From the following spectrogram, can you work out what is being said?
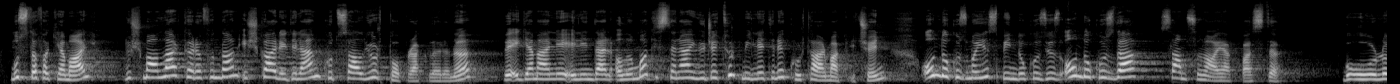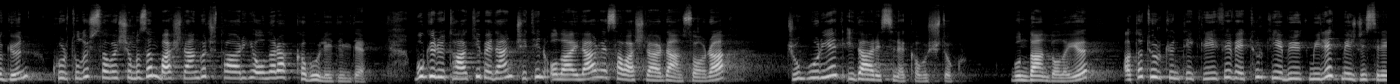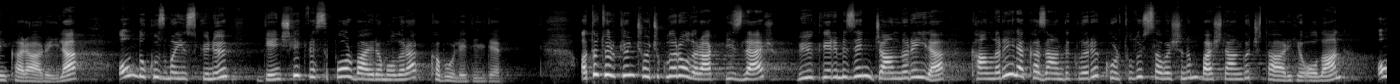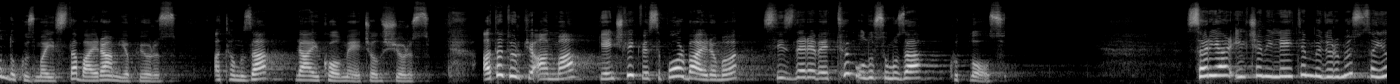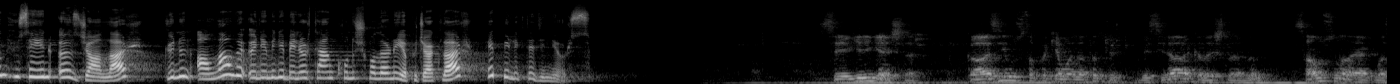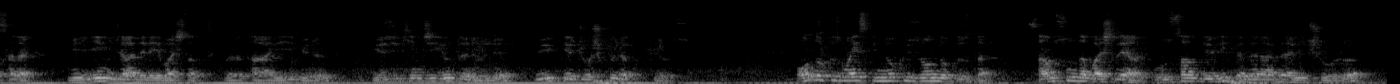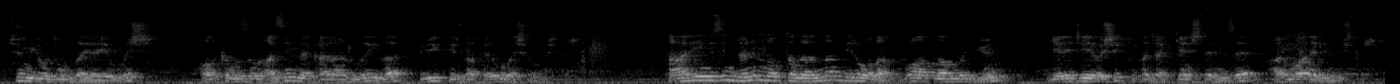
Mustafa Kemal, düşmanlar tarafından işgal edilen kutsal yurt topraklarını ve egemenliği elinden alınmak istenen yüce Türk milletini kurtarmak için 19 Mayıs 1919'da Samsun'a ayak bastı. Bu uğurlu gün Kurtuluş Savaşımızın başlangıç tarihi olarak kabul edildi. Bugünü takip eden çetin olaylar ve savaşlardan sonra Cumhuriyet idaresine kavuştuk. Bundan dolayı Atatürk'ün teklifi ve Türkiye Büyük Millet Meclisi'nin kararıyla 19 Mayıs günü Gençlik ve Spor Bayramı olarak kabul edildi. Atatürk'ün çocukları olarak bizler, büyüklerimizin canlarıyla, kanlarıyla kazandıkları Kurtuluş Savaşı'nın başlangıç tarihi olan 19 Mayıs'ta bayram yapıyoruz. Atamıza layık olmaya çalışıyoruz. Atatürk'ü anma, Gençlik ve Spor Bayramı sizlere ve tüm ulusumuza kutlu olsun. Sarıyer İlçe Milli Eğitim Müdürümüz Sayın Hüseyin Özcanlar, günün anlam ve önemini belirten konuşmalarını yapacaklar. Hep birlikte dinliyoruz. Sevgili gençler, Gazi Mustafa Kemal Atatürk ve silah arkadaşlarının Samsun'a ayak basarak milli mücadeleyi başlattıkları tarihi günün 102. yıl dönümünü büyük bir coşkuyla kutluyoruz. 19 Mayıs 1919'da Samsun'da başlayan ulusal birlik ve beraberlik şuuru tüm yurdumuza yayılmış, halkımızın azim ve kararlılığıyla büyük bir zafere ulaşılmıştır. Tarihimizin dönüm noktalarından biri olan bu anlamlı gün, geleceğe ışık tutacak gençlerimize armağan edilmiştir.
